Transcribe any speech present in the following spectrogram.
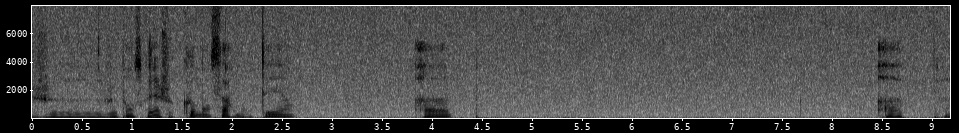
Je, pense que là je commence à remonter. Hein. Hop. Hop. Euh,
